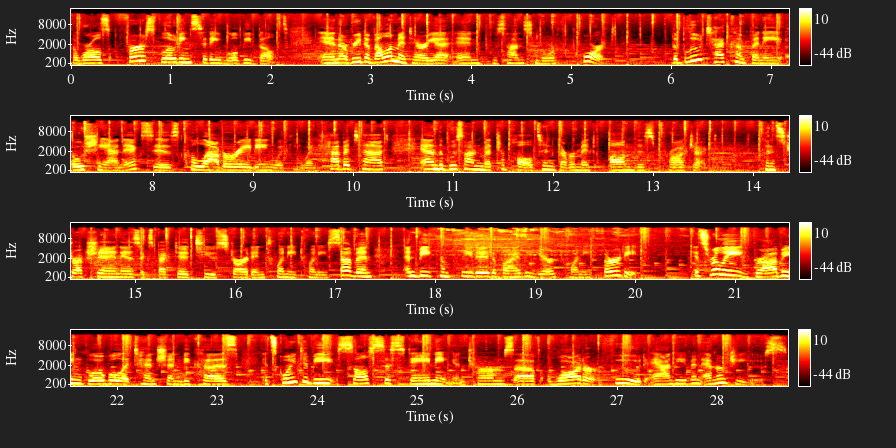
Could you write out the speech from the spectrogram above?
the world's first floating city will be built in a redevelopment area in Busan's North Port. The blue tech company Oceanix is collaborating with UN Habitat and the Busan Metropolitan Government on this project. Construction is expected to start in 2027 and be completed by the year 2030. It's really grabbing global attention because it's going to be self sustaining in terms of water, food, and even energy use.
